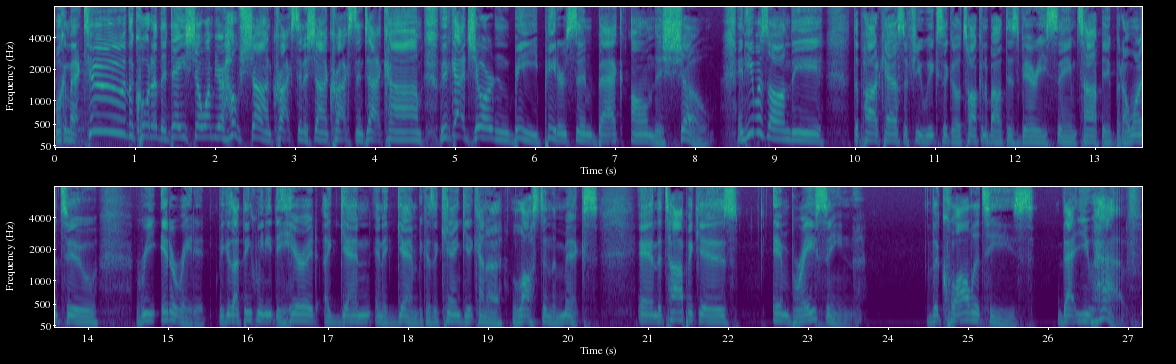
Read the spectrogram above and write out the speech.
Welcome back to the Quote of the Day Show. I'm your host, Sean Croxton of SeanCroxton.com. We've got Jordan B. Peterson back on the show. And he was on the, the podcast a few weeks ago talking about this very same topic, but I wanted to reiterate it because I think we need to hear it again and again because it can get kind of lost in the mix. And the topic is embracing the qualities that you have,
